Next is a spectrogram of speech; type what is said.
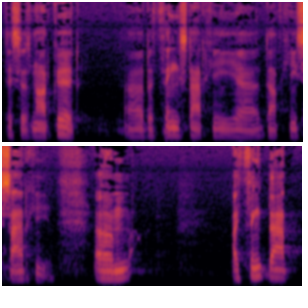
this is not good. Uh, the things that he, uh, that he said here. Um, I think that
